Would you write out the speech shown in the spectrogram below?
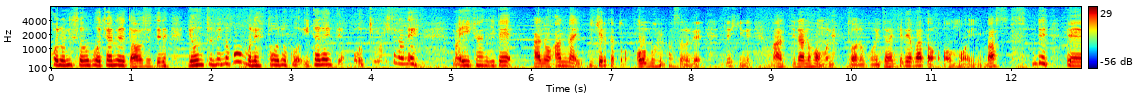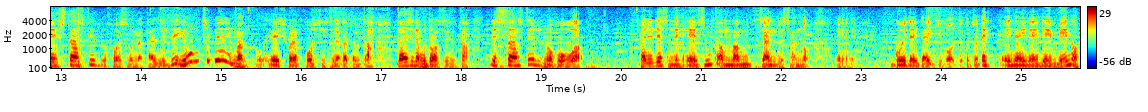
このね、総合チャンネルと合わせてね、4つ目の方もね、登録をいただいておきましたらね、まあ、いい感じで、あの、案内いけるかと思いますので、ぜひね、まあ、あちらの方もね、登録をいただければと思います。で、えースターステールの方はそんな感じで、4つ目は今、こうえーしばらく更新してなかったのと、あ、大事なこと忘れてた。で、スターステールの方は、あれですね、えー、住川まみちチャンネルさんの、えーご依頼第1号ということで、えー、内々連盟の、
